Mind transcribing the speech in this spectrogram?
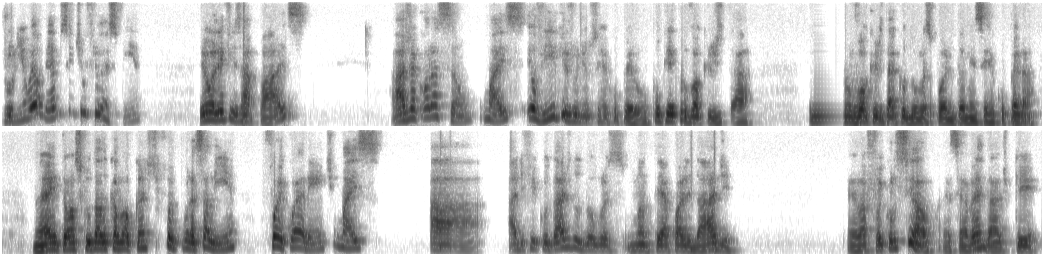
Juninho, eu mesmo senti o frio na espinha. Eu olhei e fiz, rapaz, haja coração. Mas eu vi que o Juninho se recuperou. Por que, que eu vou acreditar? Não vou acreditar que o Douglas pode também se recuperar. Né? Então, acho que o Dado Cavalcante foi por essa linha, foi coerente, mas a, a dificuldade do Douglas manter a qualidade ela foi crucial, essa é a verdade, porque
